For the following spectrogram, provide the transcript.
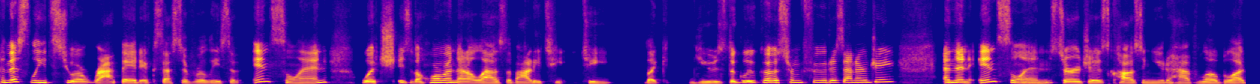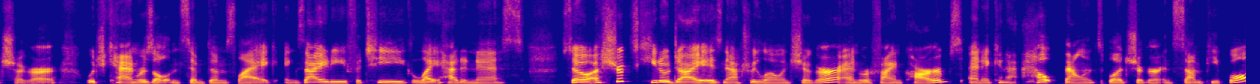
And this leads to a rapid excessive release of insulin, which is the hormone that allows the body to, to like use the glucose from food as energy. And then insulin surges, causing you to have low blood sugar, which can result in symptoms like anxiety, fatigue, lightheadedness. So, a strict keto diet is naturally low in sugar and refined carbs, and it can help balance blood sugar in some people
